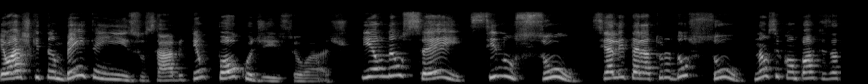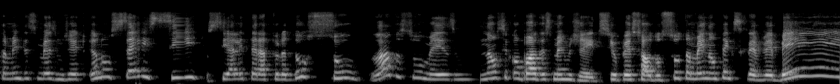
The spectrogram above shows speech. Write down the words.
eu acho que também tem isso, sabe? tem um pouco disso, eu acho. E eu não sei se no Sul, se a literatura do Sul não se comporta exatamente desse mesmo jeito. Eu não sei se, se a literatura do Sul, lá do Sul mesmo, não se comporta desse mesmo jeito. Se o pessoal do Sul também não tem que escrever bem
